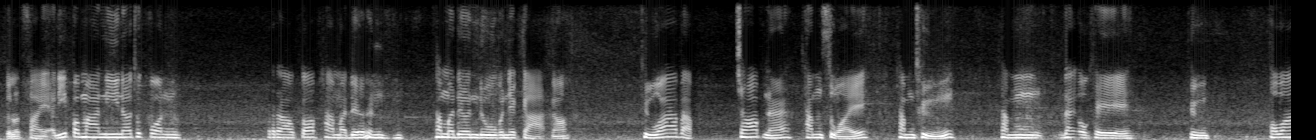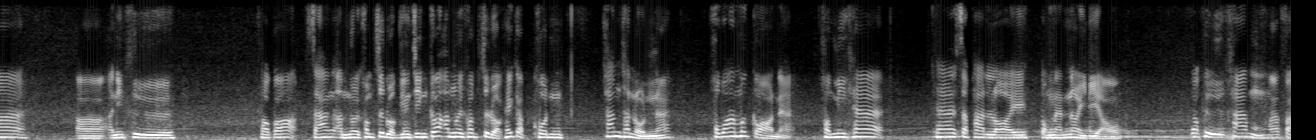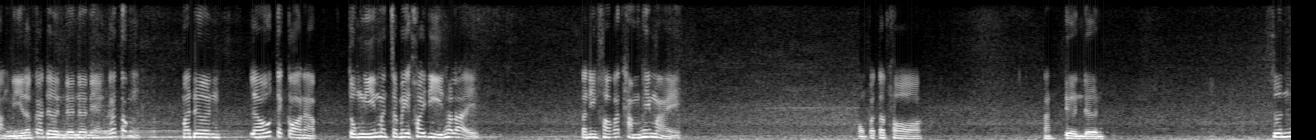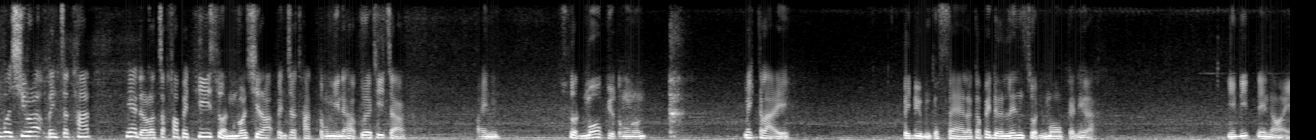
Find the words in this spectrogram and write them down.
ส่วนรถไฟ อันนี้ประมาณนี้เนาะทุกคนเราก็พามาเดินพามาเดินดูบรรยากาศเนาะถือว่าแบบชอบนะทำสวยทำถึงทำได้โอเค ถึง เพราะว่าอันนี้คือเขาก็สร้างอำนวยความสะดวกจริงๆ ก็อำนวยความสะดวกให้กับคนข้ามถนนนะ เพราะว่าเมื่อก่อนน่ะเขามีแค่แค่สะพานลอยตรงนั้นหน่อยเดียว ก็คือข้ามมาฝั่งนี้แล้วก็เดินเดินเดินเนี่ยก็ต้องมาเดินแล้วแต่ก่อนอะตรงนี้มันจะไม่ค่อยดีเท่าไหร่ ตอนนี้เขาก็ทำให้ใหม่ ของปตทอะเดินเดิน ส่วนวชิระเบญจทัศน์ เนี่ยเดี๋ยวเราจะเข้าไปที่สวนวชิระเป็นจทัดตรงนี้นะครับ เพื่อที่จะไปนี่สวนโมกอยู่ตรงนู้น ไม่ไกล ไปดื่มกาแฟแล้วก็ไปเดินเล่นสวนโมกกันเนี่ยนิดๆหน่อย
